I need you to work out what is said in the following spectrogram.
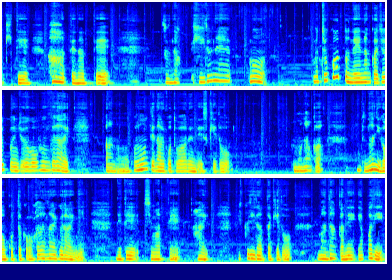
起きて、はーってなって、そんな、昼寝もまあ、ちょこっとね、なんか10分15分ぐらい、あの、コロンってなることはあるんですけど、もうなんか、本当何が起こったかわからないぐらいに寝てしまって、はい。びっくりだったけど、まあなんかね、やっぱり、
